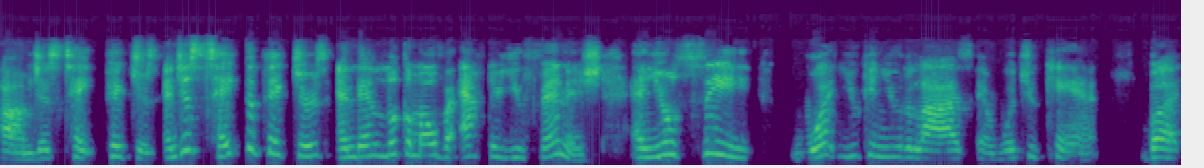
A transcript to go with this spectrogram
um, just take pictures and just take the pictures and then look them over after you finish, and you'll see what you can utilize and what you can't. But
